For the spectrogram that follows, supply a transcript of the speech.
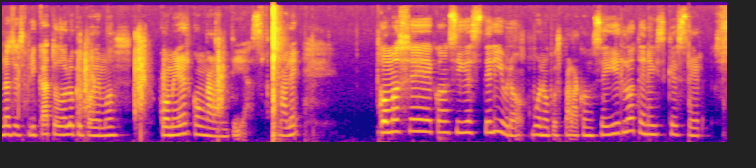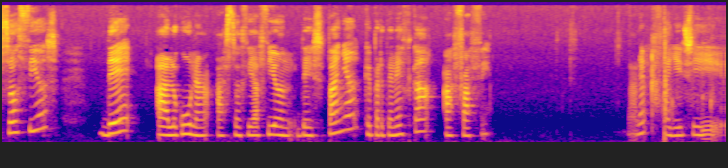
nos explica todo lo que podemos comer con garantías, ¿vale? ¿Cómo se consigue este libro? Bueno, pues para conseguirlo tenéis que ser socios de alguna asociación de España que pertenezca a FACE. Allí si,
